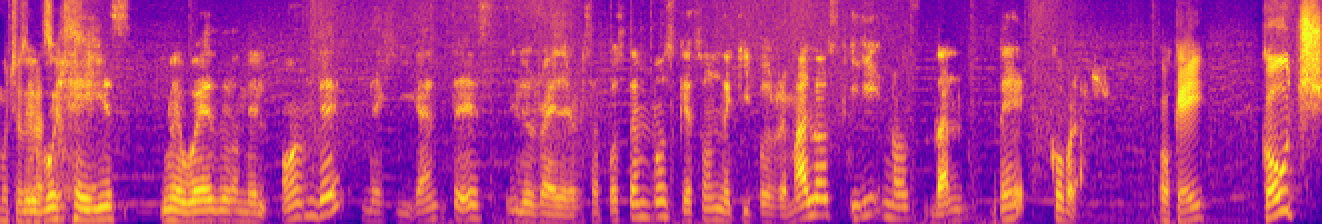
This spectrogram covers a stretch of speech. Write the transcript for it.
Muchas me voy gracias. a ir, me voy con el Onde de Gigantes y los Raiders. Apostamos que son equipos remalos y nos dan de cobrar. Ok. Coach,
